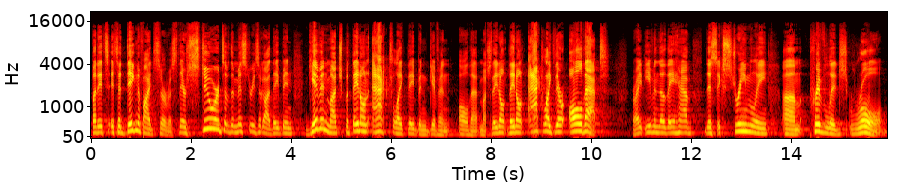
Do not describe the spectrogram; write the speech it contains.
but it's, it's a dignified service. They're stewards of the mysteries of God. They've been given much, but they don't act like they've been given all that much. They don't, they don't act like they're all that, right? Even though they have this extremely um, privileged role.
